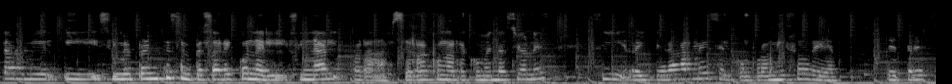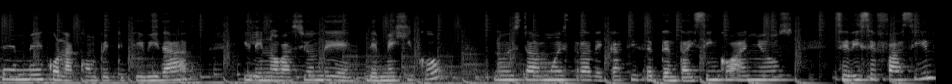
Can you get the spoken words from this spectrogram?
Claro, Miguel, y si me permites empezaré con el final para cerrar con las recomendaciones. Sí, reiterarles el compromiso de, de 3M con la competitividad y la innovación de, de México. ¿no? Muestra de casi 75 años se dice fácil,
